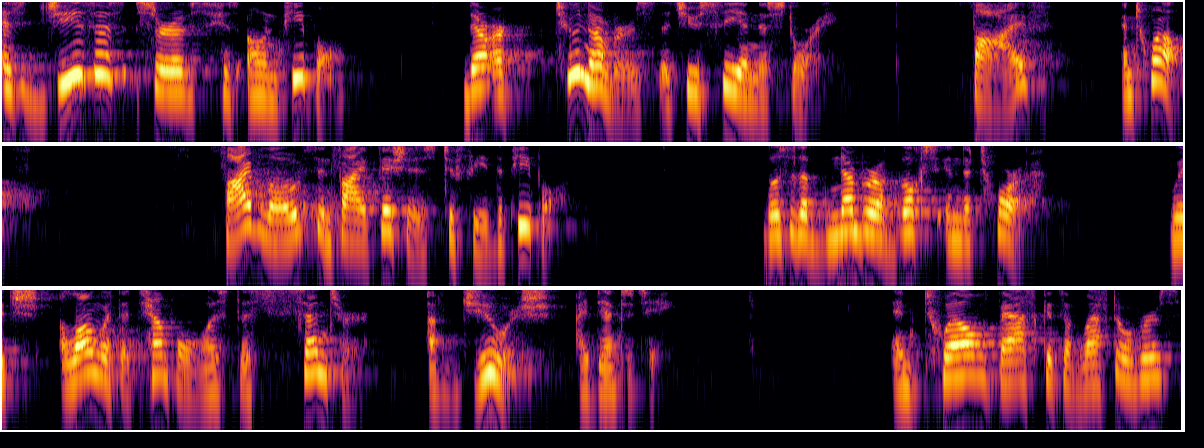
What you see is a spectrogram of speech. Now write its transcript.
As Jesus serves his own people, there are two numbers that you see in this story five and 12. Five loaves and five fishes to feed the people. Those are the number of books in the Torah which, along with the temple, was the center of Jewish identity. And 12 baskets of leftovers,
